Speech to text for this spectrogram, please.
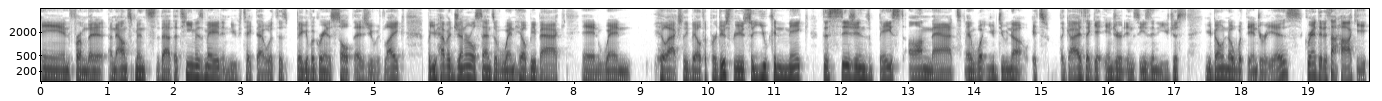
and from the announcements that the team has made and you can take that with as big of a grain of salt as you would like. But you have a general sense of when he'll be back and when he'll actually be able to produce for you so you can make decisions based on that and what you do know. It's the guys that get injured in season you just you don't know what the injury is. Granted it's not hockey.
